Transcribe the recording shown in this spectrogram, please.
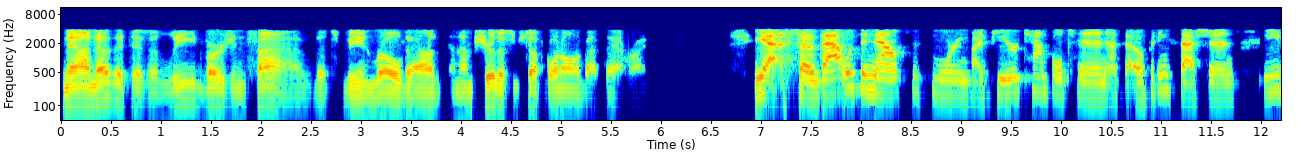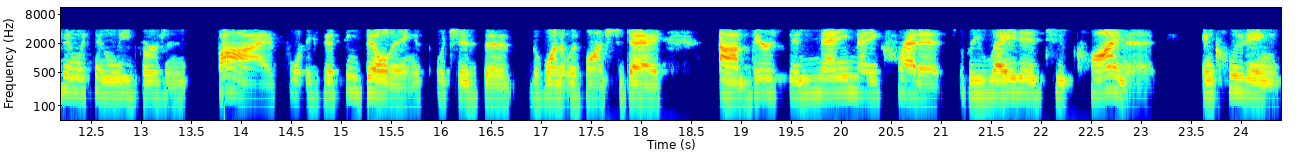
Now I know that there's a LEED version five that's being rolled out, and I'm sure there's some stuff going on about that, right? Yes, so that was announced this morning by Peter Templeton at the opening session. Even within LEED version five for existing buildings, which is the the one that was launched today, um, there's been many many credits related to climate, including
